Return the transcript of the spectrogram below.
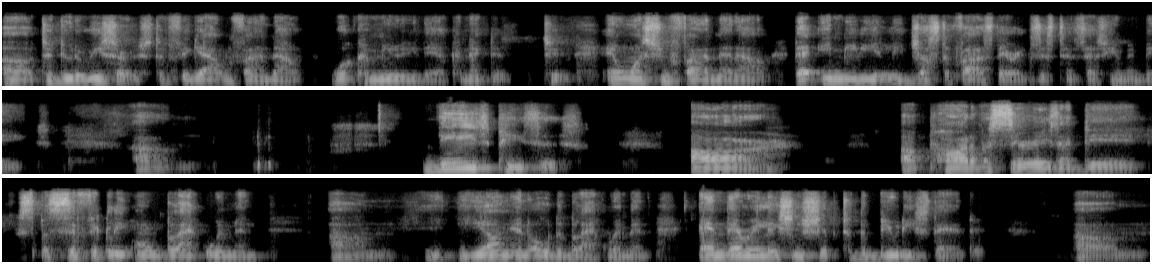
uh, to do the research to figure out and find out what community they are connected to. And once you find that out, that immediately justifies their existence as human beings. Um, these pieces are a part of a series I did specifically on Black women, um, young and older Black women, and their relationship to the beauty standard, um,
